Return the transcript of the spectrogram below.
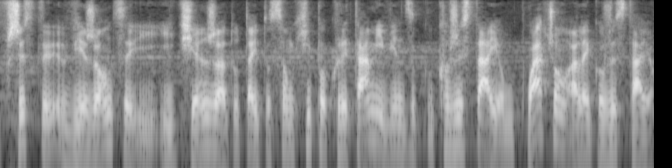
wszyscy wierzący i, i księża tutaj to są hipokrytami, więc korzystają. Płaczą, ale korzystają.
